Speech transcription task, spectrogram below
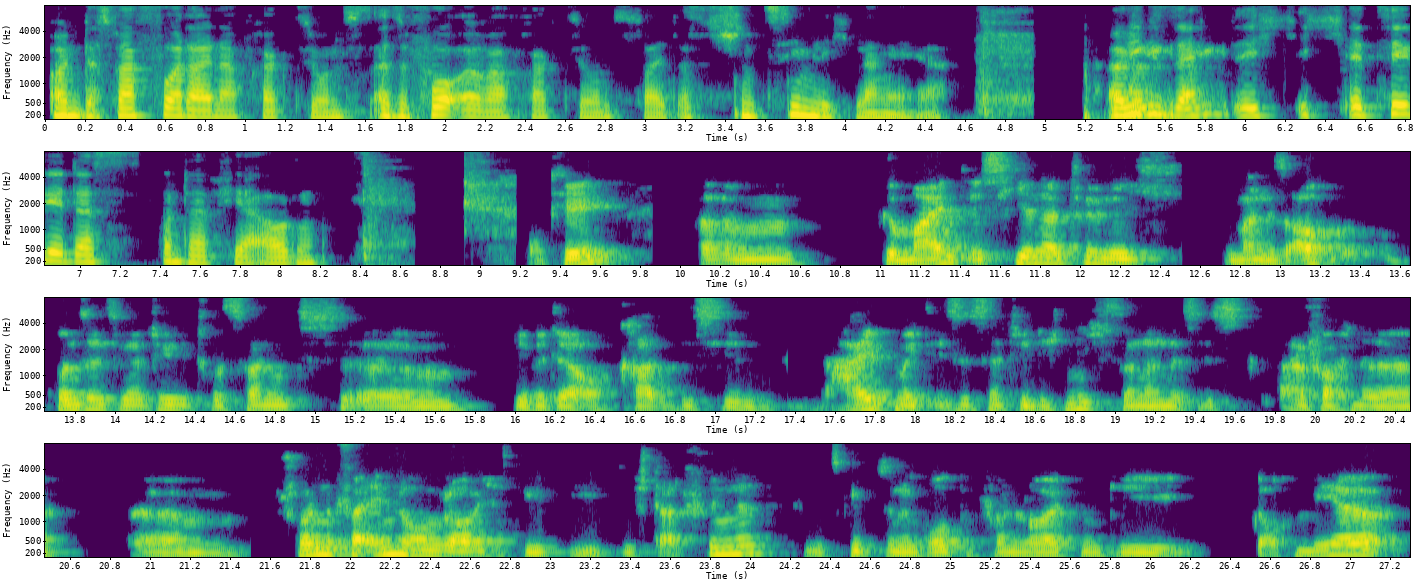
Und das war vor deiner Fraktions, also vor eurer Fraktionszeit. Das ist schon ziemlich lange her. Aber wie gesagt, ich, ich erzähle dir das unter vier Augen. Okay. Ähm, gemeint ist hier natürlich, ich meine, ist auch grundsätzlich natürlich interessant. Ähm, hier wird ja auch gerade ein bisschen Hype mit, ist es natürlich nicht, sondern es ist einfach eine ähm, schon eine Veränderung, glaube ich, die, die, die stattfindet. Es gibt so eine Gruppe von Leuten, die doch mehr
